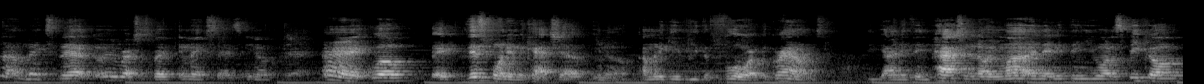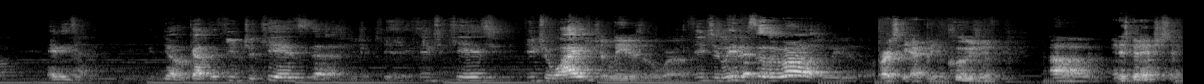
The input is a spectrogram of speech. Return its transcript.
No, it makes that in retrospect, it makes sense. You know. Yeah. All right. Well, at this point in the catch up, you know, I'm going to give you the floor of the grounds. You got anything passionate on your mind? Anything you want to speak on? Any, you know, got the future kids, uh, future kids, future kids, future wife, future leaders of the world, future leaders of the world. Diversity, equity, inclusion, um, and it's been interesting.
